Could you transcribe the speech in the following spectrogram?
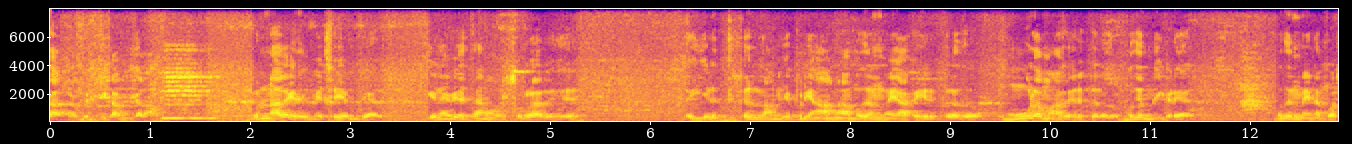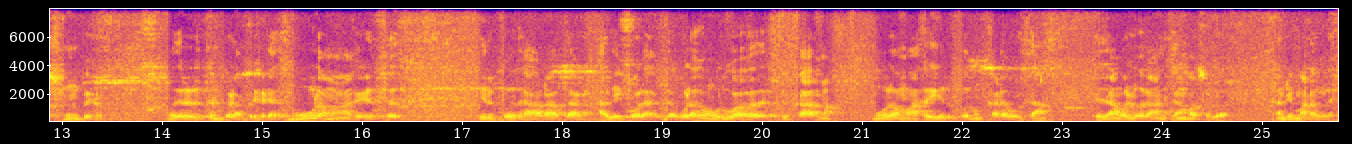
காற்றை பிடிச்சு காமிக்கலாம். ஒன்றால் எதுவுமே செய்ய முடியாது. எனவே தான் அவர் சொல்கிறாரு இந்த எழுத்துக்கள்லாம் எப்படி ஆனா முதன்மையாக இருக்கிறதோ மூலமாக இருக்கிறதோ முதன்மை கிடையாது. முதன்மைன்னா ஃபஸ்ட்டுன்னு போயிடும். முதல் எழுத்துன்னு அப்படி கிடையாது. மூலமாக இருப்பது இருப்பது ஆடாதான் அதே போல் இந்த உலகம் உருவாவதற்கு காரணம் மூலமாக இருப்பதும் கடவுள் தான் இதுதான் வள்ளுவர் ஆணித்தனமாக சொல்வார். நன்றி மாணவர்களே.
